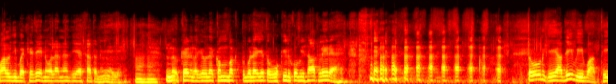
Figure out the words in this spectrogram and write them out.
पाल जी बैठे थे इन बोला ना जी ऐसा तो नहीं है ये। हाँ कहने लगे बोले कम वक्त बोला ये तो वकील को भी साथ ले रहा है। तो उनकी अजीब ही बात थी।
